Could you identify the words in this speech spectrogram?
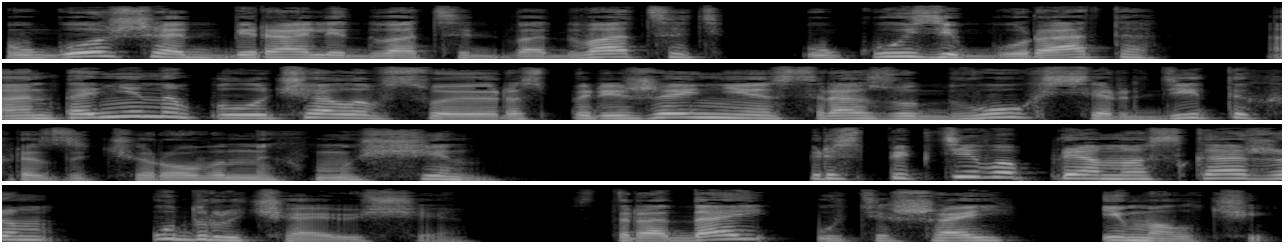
У Гоши отбирали 22-20, у Кузи — Бурата, а Антонина получала в свое распоряжение сразу двух сердитых, разочарованных мужчин. Перспектива, прямо скажем, удручающая. Страдай, утешай и молчи.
